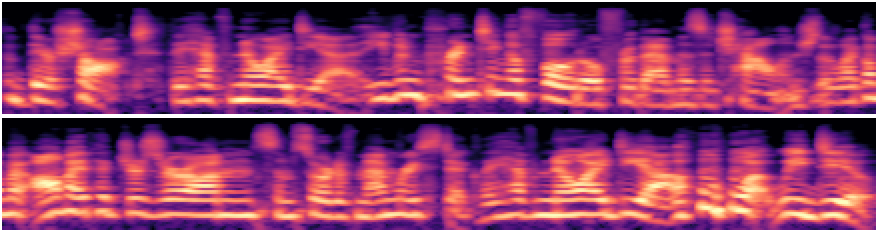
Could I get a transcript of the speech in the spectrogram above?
they're shocked. They have no idea. Even printing a photo for them is a challenge. They're like, oh my, all my pictures are on some sort of memory stick. They have no idea what we do,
